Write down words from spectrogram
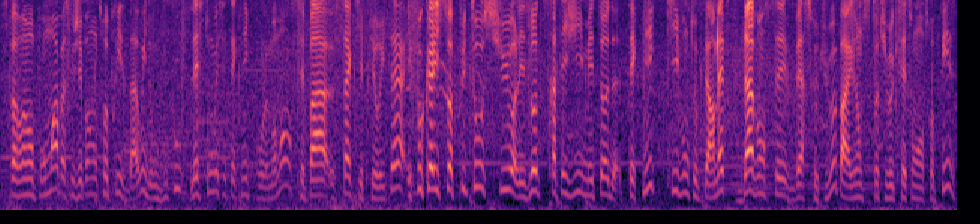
c'est pas vraiment pour moi parce que j'ai pas d'entreprise. Bah oui, donc du coup, laisse tomber ces techniques pour le moment. C'est pas euh, ça qui est prioritaire. Et focalise-toi plutôt sur les autres stratégies, méthodes, techniques qui vont te permettre d'avancer vers ce que tu veux. Par exemple, si toi tu veux créer ton entreprise,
